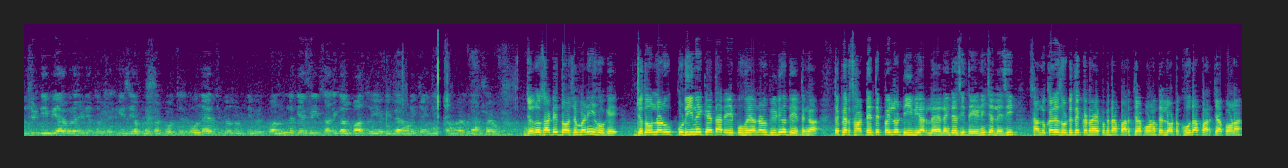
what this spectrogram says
ਤੁਸੀਂ ਡੀਵੀਆਰ ਵਗੈਰਾ ਜਿਹੜੀ ਉੱਥੋਂ ਚੱਕੀ ਸੀ ਆਪਣੇ ਕੰਟਰੋਲ 'ਚ ਉਹ ਨੈਬ 'ਚ ਕਿਉਂ ਸੁੱਟੀ? ਫਿਰ ਤੁਹਾਨੂੰ ਨਹੀਂ ਲੱਗਿਆ ਵੀ ਸਾਰੀ ਗੱਲਬਾਤ ਹੋਈ ਹੈ ਡੀਵੀਆਰ ਹੋਣੀ ਚਾਹੀਦੀ ਹੈ ਤੁਹਾਨੂੰ ਐਵੀਡੈਂਸ ਹੈ? ਜਦੋਂ ਸਾਡੇ ਦੁਸ਼ਮਣੀ ਹੋ ਗਏ ਜਦੋਂ ਉਹਨਾਂ ਨੂੰ ਕੁੜੀ ਨੇ ਕਹਿਤਾ ਰੇਪ ਹੋਇਆ ਉਹਨਾਂ ਨੂੰ ਵੀਡੀਓ ਦੇ ਦਿੱਤੀਆਂ ਤੇ ਫਿਰ ਸਾਡੇ ਤੇ ਪਹਿਲਾਂ ਡੀਵੀਆਰ ਲੈ ਲੈਂਦੇ ਅਸੀਂ ਦੇਣ ਹੀ ਚੱਲੇ ਸੀ। ਸਾਨੂੰ ਕਹਿੰਦੇ ਤੁਹਾਡੇ ਤੇ ਕਿਡਨੈਪਿੰਗ ਦਾ ਪਰਚਾ ਪਾਉਣਾ ਤੇ ਲੁੱਟ ਖੋਹ ਦਾ ਪਰਚਾ ਪਾਉਣਾ।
